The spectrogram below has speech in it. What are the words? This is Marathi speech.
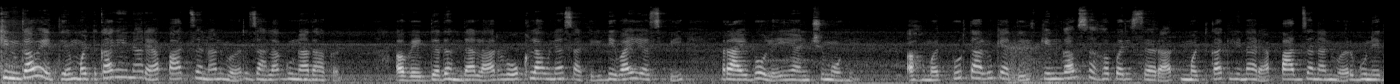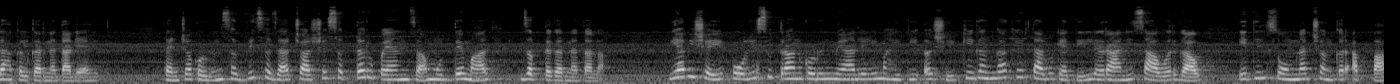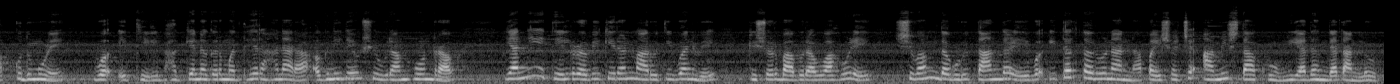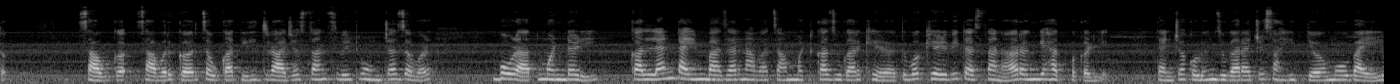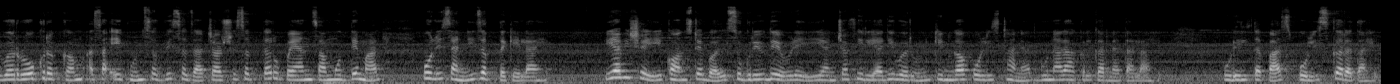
किनगाव येथे मटका घेणाऱ्या पाच जणांवर झाला गुन्हा दाखल. अवैध धंद्याला रोख लावण्यासाठी डीवायएसपी रायबोले यांची मोहीम. अहमदपूर तालुक्यातील किनगावसह परिसरात मटका घेणाऱ्या पाच जणांवर गुन्हे दाखल करण्यात आले आहेत. त्यांच्याकडून सव्वीस हजार चारशे सत्तर रुपयांचा मुद्देमाल जप्त करण्यात आला. याविषयी पोलीस सूत्रांकडून मिळालेली माहिती अशी की गंगाखेड तालुक्यातील राणी सावरगाव येथील सोमनाथ शंकर आप्पा कुदमुळे व येथील भाग्यनगरमध्ये राहणारा अग्निदेव शिवराम होनराव यांनी येथील रवी किरण मारुती वनवे किशोर बाबूराव वाहुळे शिवम दगडू तांदळे व इतर तरुणांना पैशाचे आमिष दाखवून या धंद्यात आणलं होतं. सावक सावरकर चौकातील राजस्थान स्वीट होमच्या जवळ बोळात मंडळी कल्याण टाईम बाजार नावाचा मटका जुगार खेळत व खेळवीत असताना रंगे हात पकडले. त्यांच्याकडून जुगाराचे साहित्य मोबाईल व रोख रक्कम असा एकूण सव्वीस हजार चारशे सत्तर रुपयांचा मुद्देमाल पोलिसांनी जप्त केला आहे. याविषयी कॉन्स्टेबल सुग्रीव देवळे यांच्या फिर्यादीवरून किनगाव पोलीस ठाण्यात गुन्हा दाखल करण्यात आला आहे. पुढील तपास पोलीस करत आहेत.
